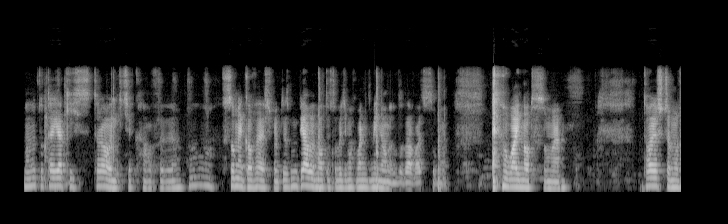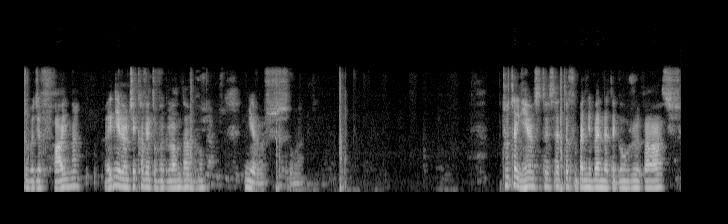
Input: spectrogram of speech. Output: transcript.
Mamy tutaj jakiś stroik ciekawy. O, w sumie go weźmy. To jest biały motyw, to będziemy chyba niezmieniony dodawać w sumie. Why not w sumie? To jeszcze może będzie fajne. Nie wiem, ciekawie to wygląda, bo nie wiem w sumie. Tutaj nie wiem co to jest, ale to chyba nie będę tego używać.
